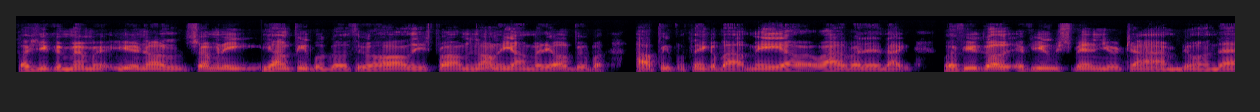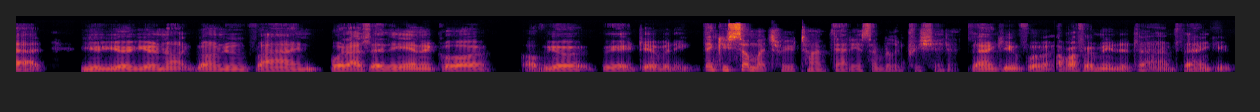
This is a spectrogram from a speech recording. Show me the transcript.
because you can remember, you know, so many young people go through all these problems, not only young, but the old people, how people think about me or how they're like. Well, if you go, if you spend your time doing that, you, you're you're not going to find what I say the inner core of your creativity. Thank you so much for your time, Thaddeus. I really appreciate it. Thank you for offering me the time. Thank you.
